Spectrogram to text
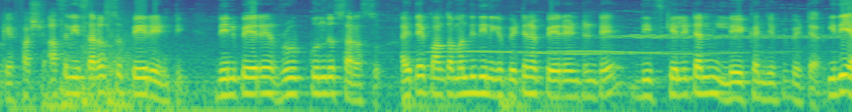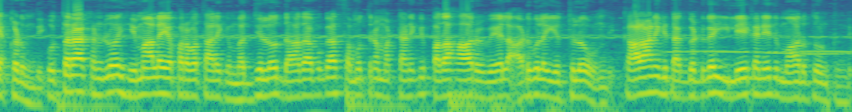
ఓకే ఫస్ట్ అసలు ఈ సరస్సు పేరేంటి? దీని పేరే రూప్కుంద్ సరస్సు. అయితే కొంతమంది దీనికి పెట్టిన పేరేంటంటే ది స్కెలిటన్ లేక్ అని చెప్పి పెట్టారు. ఇది ఎక్కడుంది? ఉత్తరాఖండ్లో హిమాలయ పర్వతాలకి మధ్యలో దాదాపుగా సముద్ర మట్టానికి పదహారు వేల అడుగుల ఎత్తులో ఉంది. కాలానికి తగ్గట్టుగా ఈ లేక్ అనేది మారుతూ ఉంటుంది.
